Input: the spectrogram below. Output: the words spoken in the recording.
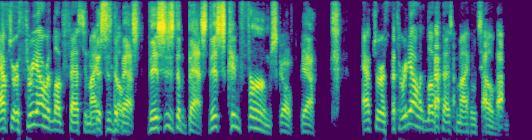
After a three-hour love fest in my hotel This is the best. This is the best. This confirms. Go. Yeah. After a three-hour love fest in my hotel room,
